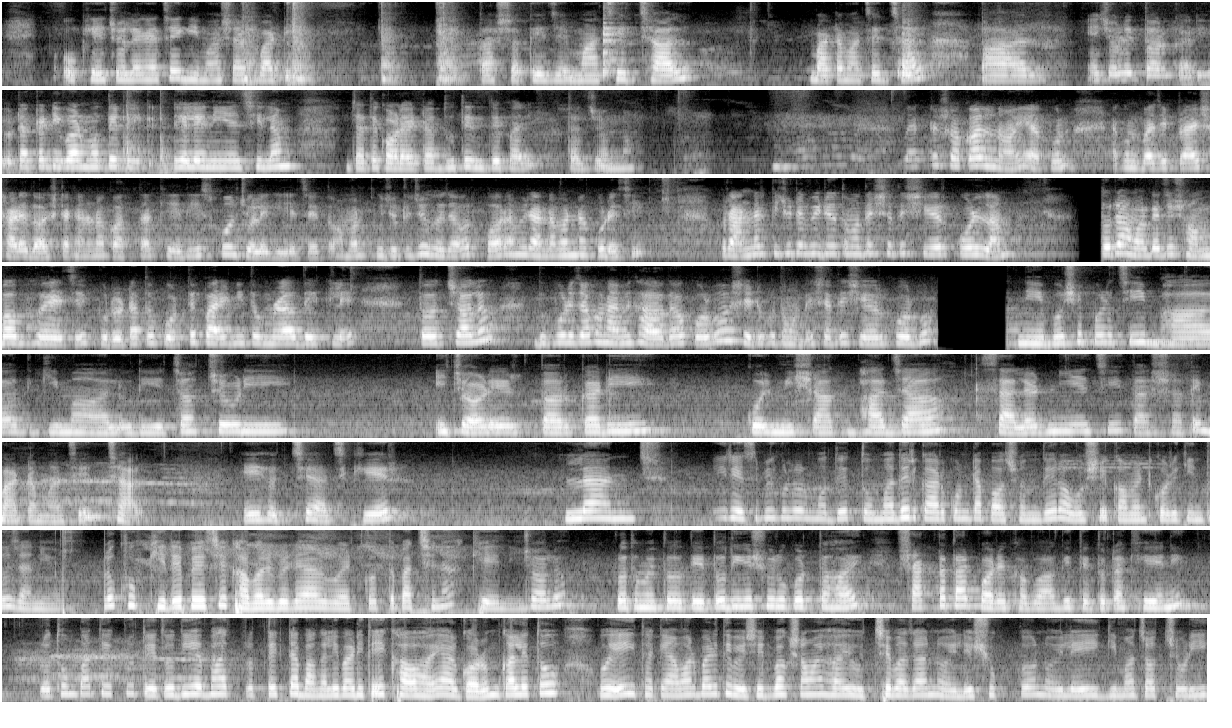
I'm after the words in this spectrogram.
ও খেয়ে চলে গেছে, গিমা শাক বাটি, তার সাথে যে মাছের ঝাল, বাটা মাছের ঝাল, আর এঁচড়ের তরকারি। ওটা একটা ডিবার মধ্যে ঢেলে নিয়েছিলাম, যাতে কড়াইটা ধুতে দিতে পারি, তার জন্য। খুব একটা সকাল নয় এখন। এখন বাজে প্রায় সাড়ে দশটা, কেননা কর্তা খেয়ে দিয়ে স্কুল চলে গিয়েছে। তো আমার পুজো টুজো হয়ে যাওয়ার পর আমি রান্নাবান্না করেছি। রান্নার কিছুটা ভিডিও তোমাদের সাথে শেয়ার করলাম। যতটা আমার কাছে সম্ভব হয়েছে, পুরোটা তো করতে পারিনি তোমরাও দেখলে। তো চলো, দুপুরে যখন আমি খাওয়া দাওয়া করব, সেটুকু তোমাদের সাথে শেয়ার করব। নিয়ে বসে পড়েছি। ভাত, গিমা, আলু দিয়ে চচ্চড়ি, ইঁচড়ের তরকারি, কলমি শাক ভাজা স্যালাড নিয়েছি তার সাথে বাটা মাছের ঝাল। এই হচ্ছে আজকের লাঞ্চ। এই রেসিপিগুলোর মধ্যে তোমাদের কার কোনটা পছন্দের অবশ্যই কমেন্ট করে কিন্তু জানিও। চলো খুব খিদে পেয়েছে খাবার বেড়ে আর ওয়েট করতে পারছি না খেয়ে নিই। চলো প্রথমে তো তেতো দিয়ে শুরু করতে হয় শাকটা তারপরে খাব আগে তেতোটা খেয়ে নিই। প্রথম পাতে একটু তেতো দিয়ে ভাত প্রত্যেকটা বাঙালি বাড়িতেই খাওয়া হয়, আর গরমকালে তো হয়েই থাকে। আমার বাড়িতে বেশিরভাগ সময় হয় উচ্ছে ভাজা, নইলে শুক্তো, নইলে এই গিমা চচ্চড়ি,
